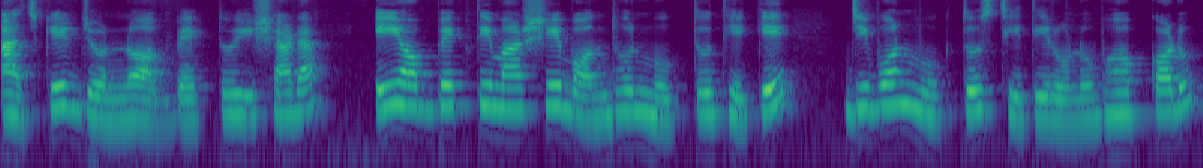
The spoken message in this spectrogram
আজকের জন্য অব্যক্ত ইশারা, এই অব্যক্তি মাসে বন্ধন মুক্ত থেকে জীবন মুক্ত স্থিতির অনুভব করো।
